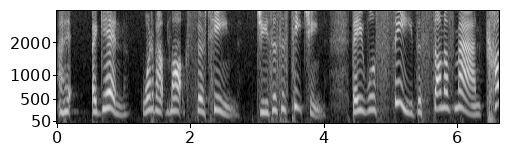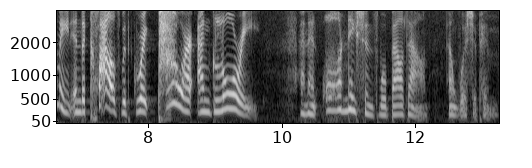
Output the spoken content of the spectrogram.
And it Again, what about Mark 13? Jesus is teaching. They will see the Son of Man coming in the clouds with great power and glory. And then all nations will bow down and worship him.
